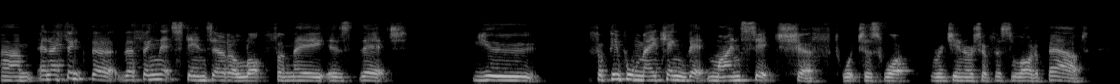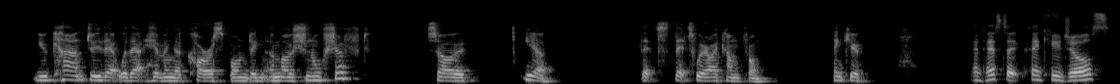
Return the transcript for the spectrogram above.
Um, and I think the the thing that stands out a lot for me is that you, for people making that mindset shift, which is what regenerative is a lot about, you can't do that without having a corresponding emotional shift. So yeah, that's, that's where I come from. Thank you. Fantastic. Thank you, Jules.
